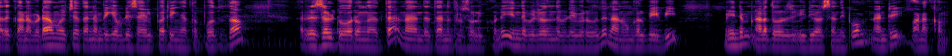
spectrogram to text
அதுக்கான விடாமுயற்சி தன்னம்பிக்கை எப்படி செயல்படுறீங்கிறத பொறுத்து தான் ரிசல்ட் வருங்கிறத நான் இந்த தருணத்தில் சொல்லிக்கொண்டு இந்த வீடியோலேருந்து விடைபெறுவது நான் உங்கள் பேபி. மீண்டும் நல்லதொரு வீடியோவில் சந்திப்போம். நன்றி வணக்கம்.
